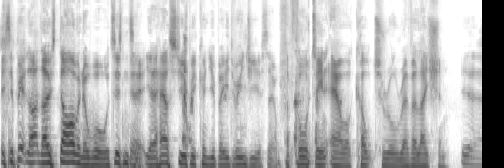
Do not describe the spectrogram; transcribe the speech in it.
it's a bit like those Darwin Awards, isn't yeah. it? You know, how stupid can you be to injure yourself? A 14 hour cultural revelation. Yeah.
